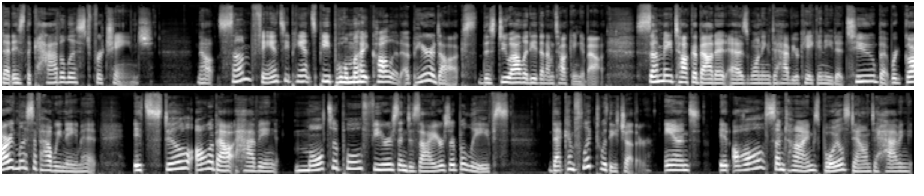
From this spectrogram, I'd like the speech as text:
that is the catalyst for change. Now, some fancy pants people might call it a paradox, this duality that I'm talking about. Some may talk about it as wanting to have your cake and eat it too, but regardless of how we name it, it's still all about having multiple fears and desires or beliefs that conflict with each other. And it all sometimes boils down to having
